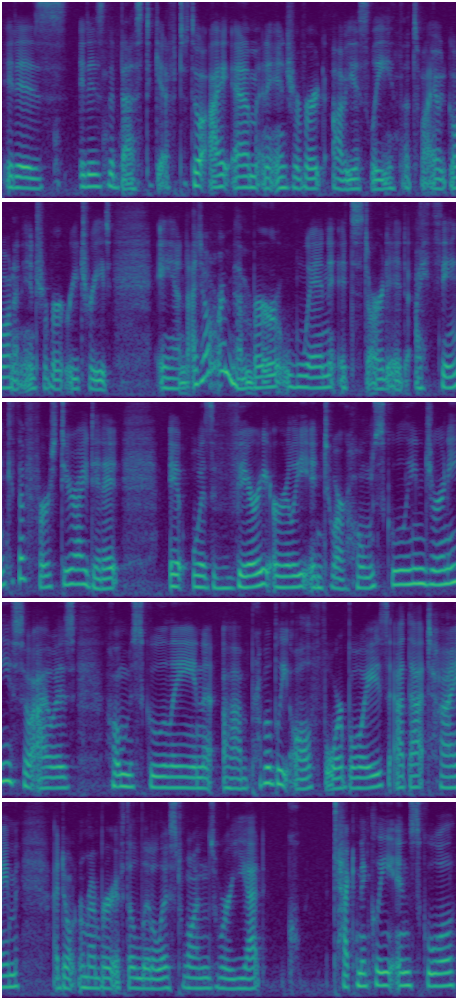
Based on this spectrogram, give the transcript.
it is it is the best gift. So I am an introvert, obviously. That's why I would go on an introvert retreat. And I don't remember when it started. I think the first year I did it, it was very early into our homeschooling journey. So I was homeschooling um, probably all four boys at that time. I don't remember if the littlest ones were yet technically in school,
